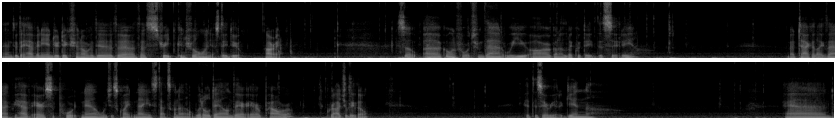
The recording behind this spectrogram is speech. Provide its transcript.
And do they have any interdiction over the the, the strait control? And yes, they do. All right. So, uh, going forwards from that, we are going to liquidate the city. Attack it like that. We have air support now, which is quite nice. That's going to whittle down their air power. Gradually, though. Hit this area again. And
